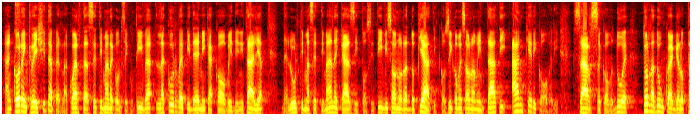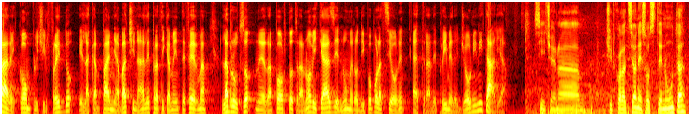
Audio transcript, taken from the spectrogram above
Ancora in crescita per la quarta settimana consecutiva la curva epidemica Covid in Italia. Nell'ultima settimana i casi positivi sono raddoppiati, così come sono aumentati anche i ricoveri. SARS-CoV-2 torna dunque a galoppare, complici il freddo e la campagna vaccinale praticamente ferma. L'Abruzzo, nel rapporto tra nuovi casi e numero di popolazione, è tra le prime regioni in Italia. Sì, c'è una circolazione sostenuta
